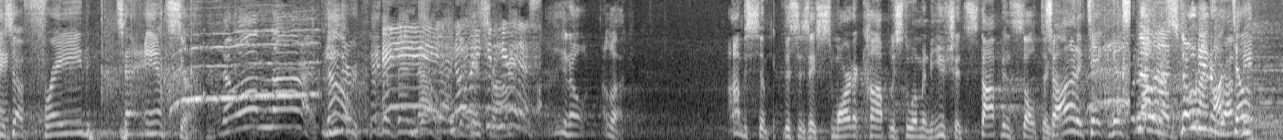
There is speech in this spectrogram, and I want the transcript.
He's afraid to answer. No, I'm not. No. Either- Nobody can hear this. You know, look, I'm simple. This is a smart, accomplished woman. You should stop insulting So her. I'm going to take this. No, no, don't interrupt me.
